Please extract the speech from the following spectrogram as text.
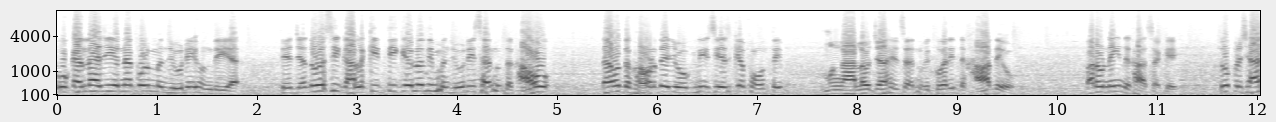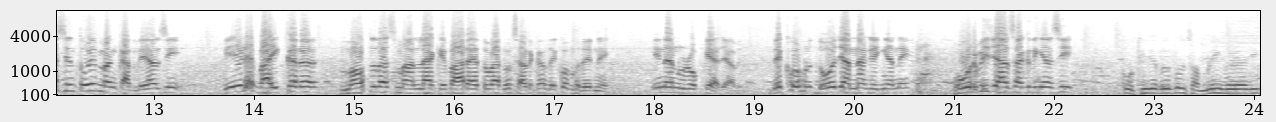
ਉਹ ਕਹਿੰਦਾ ਜੀ ਇਹਨਾਂ ਕੋਲ ਮਨਜ਼ੂਰੀ ਹੁੰਦੀ ਆ। ਤੇ ਜਦੋਂ ਅਸੀਂ ਗੱਲ ਕੀਤੀ ਕਿ ਉਹਨਾਂ ਦੀ ਮਨਜ਼ੂਰੀ ਸਾਨੂੰ ਦਿਖਾਓ, ਤਾਂ ਉਹ ਦਿਖਾਉਣ ਦੇ ਯੋਗ ਨਹੀਂ ਸੀ। ਇਸ ਕੇ ਫੋਨ ਤੇ ਮੰਗਾ ਲਓ, ਚਾਹੇ ਸਾਨੂੰ ਇੱਕ ਵਾਰੀ ਦਿਖਾ ਦਿਓ। ਪਰ ਉਹ ਨਹੀਂ ਦਿਖਾ ਸਕੇ। ਸੋ ਪ੍ਰਸ਼ਾਸਨ ਤੋਂ ਇਹ ਮੰਗ ਕਰਦੇ ਹਾਂ ਅਸੀਂ ਵੀ ਜਿਹੜੇ ਬਾਈਕਰ ਮੌਤ ਦਾ ਸਮਾਨ ਲੈ ਕੇ ਬਾਹਰ ਐਤਵਾਰ ਨੂੰ ਸੜਕਾਂ ਤੇ ਘੁੰਮਦੇ ਨੇ, ਇਹਨਾਂ ਨੂੰ ਰੋਕਿਆ ਜਾਵੇ। ਦੇਖੋ ਹੁਣ ਦੋ ਜਾਨਾਂ ਗਈਆਂ ਨੇ, ਹੋਰ ਵੀ ਜਾ ਸਕਦੀਆਂ ਸੀ। ਕੋਠੀ ਦੇ ਬਿਲਕੁਲ ਸਾਹਮਣੇ ਹੀ ਹੋਇਆ ਜੀ।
